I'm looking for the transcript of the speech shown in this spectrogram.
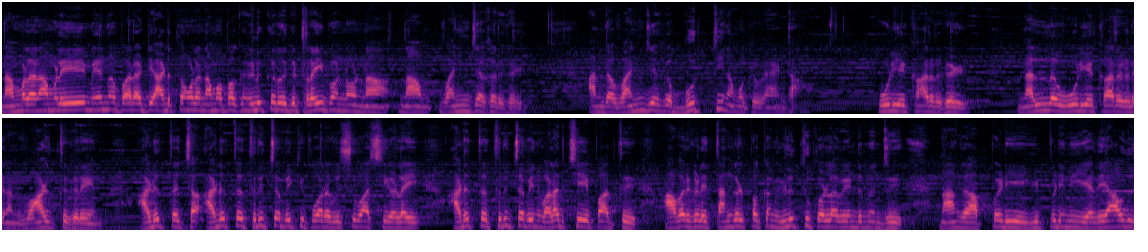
நம்மளை நம்மளே மேன்மை பாராட்டி அடுத்தவங்கள நம்ம பக்கம் இழுக்கிறதுக்கு ட்ரை பண்ணோம்னா நாம் வஞ்சகர்கள். அந்த வஞ்சக புத்தி நமக்கு வேண்டாம். ஊழியக்காரர்கள் நல்ல ஊழியக்காரர்களை நான் வாழ்த்துகிறேன். அடுத்த ச அடுத்த திருச்சபைக்கு போகிற விசுவாசிகளை அடுத்த திருச்சபையின் வளர்ச்சியை பார்த்து அவர்களை தங்கள் பக்கம் இழுத்து கொள்ள வேண்டும் என்று நாங்கள் அப்படி இப்படி நீ எதையாவது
